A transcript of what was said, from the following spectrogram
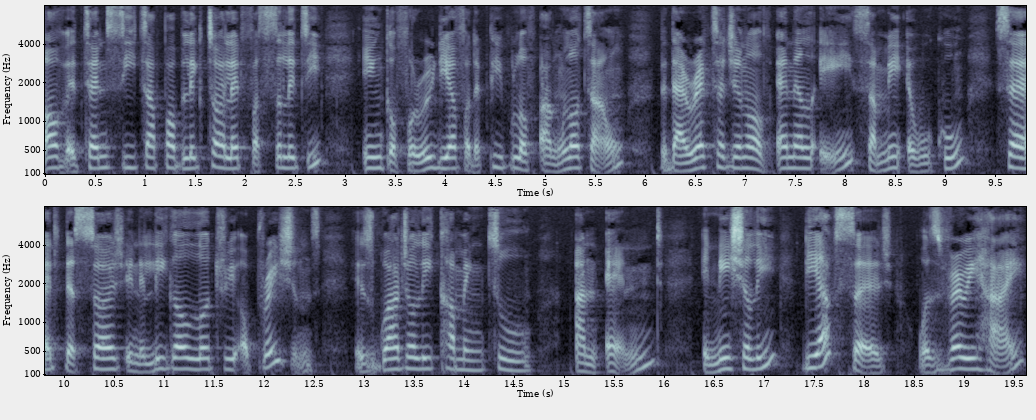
of a 10 seater public toilet facility in Koforidua for the people of Anglo Town, the Director General of NLA, Sammy Awuku, said the surge in illegal lottery operations is gradually coming to an end. Initially, the upsurge was very high,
